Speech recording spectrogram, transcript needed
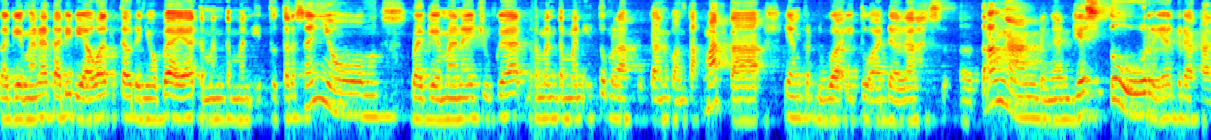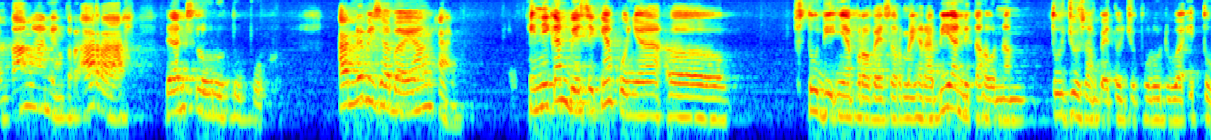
bagaimana tadi di awal kita udah nyoba ya teman-teman itu tersenyum, bagaimana juga teman-teman itu melakukan kontak mata, yang kedua itu adalah uh, tangan dengan gestur ya, gerakan tangan yang terarah dan seluruh tubuh. Anda bisa bayangkan, ini kan basicnya punya uh, studinya Profesor Mehrabian di tahun 67 sampai 72 itu.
